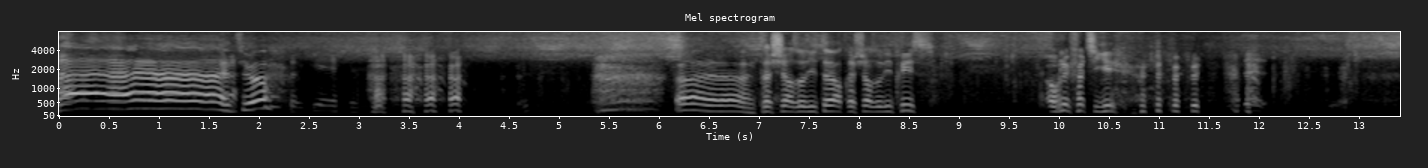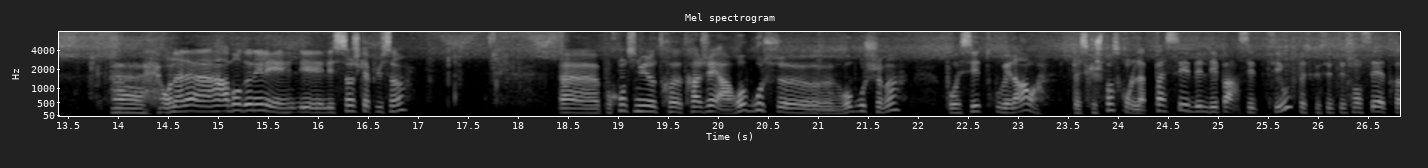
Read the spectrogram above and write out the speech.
Ah, Tu vois Ok. Ah là là, très chers auditeurs, très chères auditrices, on est fatigué. Euh, on a là abandonné les, les- les singes capucins euh, pour continuer notre trajet à rebrouche, euh, rebrouche chemin pour essayer de trouver l'arbre parce que je pense qu'on l'a passé dès le départ. C'est ouf parce que c'était censé être.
